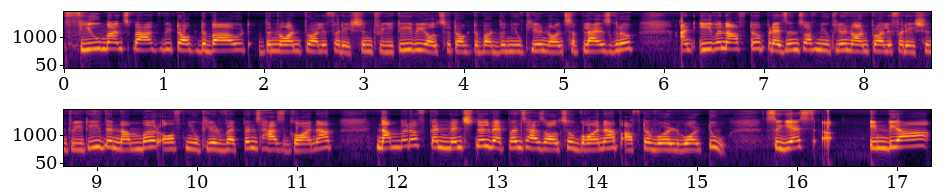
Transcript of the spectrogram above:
Few months back we talked about the non-proliferation treaty, we also talked about the nuclear non-suppliers group and even after presence of nuclear non-proliferation treaty the number of nuclear weapons has gone up, number of conventional weapons has also gone up after World War II. So yes, uh, India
